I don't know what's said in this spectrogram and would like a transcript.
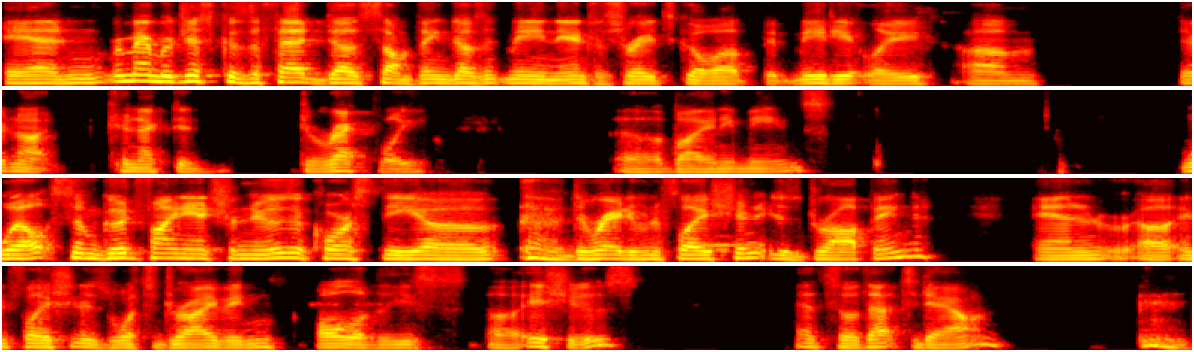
and remember just because the fed does something doesn't mean the interest rates go up immediately um, they're not connected directly uh, by any means well some good financial news of course the uh, the rate of inflation is dropping and uh, inflation is what's driving all of these uh, issues. And so that's down.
